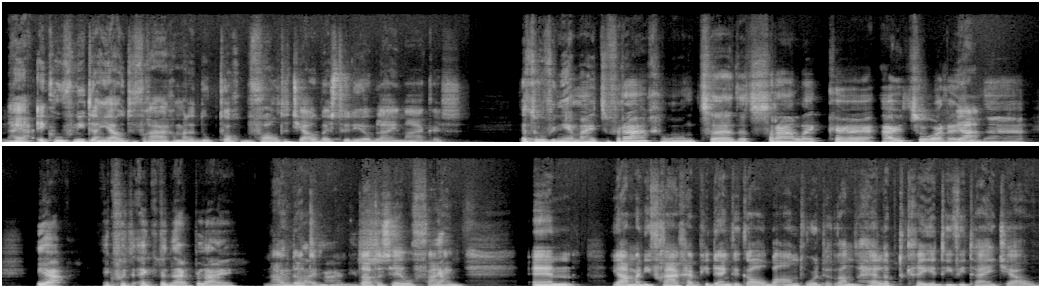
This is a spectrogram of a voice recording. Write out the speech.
Nou ja, ik hoef niet aan jou te vragen, maar dat doe ik toch. Bevalt het jou bij Studio Blijmakers? Dat hoef je niet aan mij te vragen, want eh, dat straal ik eh, uit hoor. Ja. En, eh, ja, ik, vind, ik ben daar blij. Nou, dat, dat is heel fijn. En ja, maar die vraag heb je denk ik al beantwoord. Want helpt creativiteit jou?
